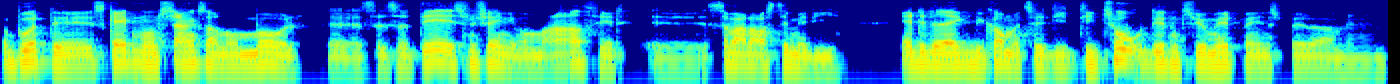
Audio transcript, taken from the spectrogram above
og burde det skabe nogle chancer og nogle mål, øh, så, så det synes jeg egentlig var meget fedt. Øh, så var der også det med de, ja det ved jeg ikke, vi kommer til, de, de to defensive midtbanespillere, men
